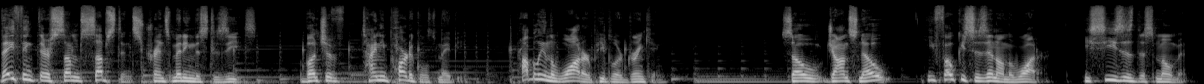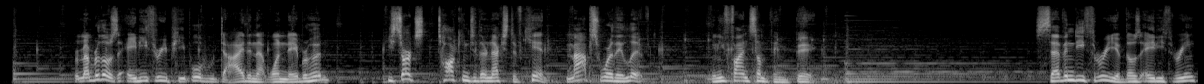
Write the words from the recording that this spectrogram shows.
They think there's some substance transmitting this disease, a bunch of tiny particles, maybe, probably in the water people are drinking. So, Jon Snow, he focuses in on the water. He seizes this moment. Remember those 83 people who died in that one neighborhood? He starts talking to their next of kin, maps where they lived, and he finds something big. 73 of those 83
